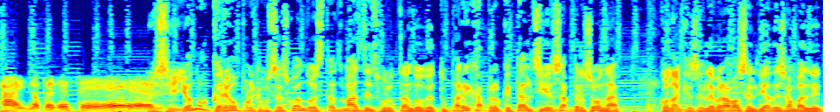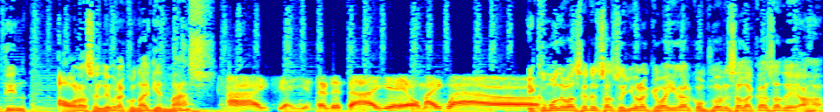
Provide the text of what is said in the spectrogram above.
Ay, no puede ser. Pues sí, yo no creo porque pues es cuando estás más disfrutando de tu pareja, pero ¿qué tal si esa persona con la que celebrabas el día de San Valentín ahora celebra con alguien más? Ay, sí, ahí está el detalle. Oh, my God. ¿Y cómo le va a hacer esa señora que va a llegar con flores a la casa de, ajá,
